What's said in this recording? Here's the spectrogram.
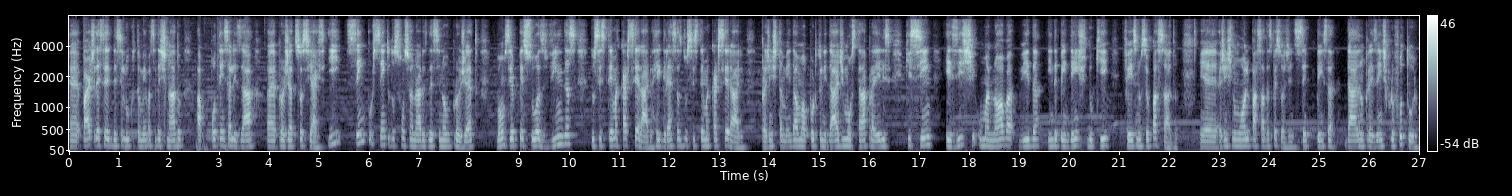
é, parte desse, desse lucro também vai ser destinado a potencializar é, projetos sociais. E 100% dos funcionários desse novo projeto vão ser pessoas vindas do sistema carcerário, regressas do sistema carcerário, para a gente também dar uma oportunidade e mostrar para eles que sim, existe uma nova vida independente do que fez no seu passado. É, a gente não olha o passado das pessoas, a gente sempre pensa dar no presente para o futuro.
